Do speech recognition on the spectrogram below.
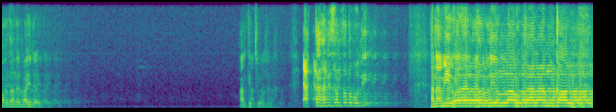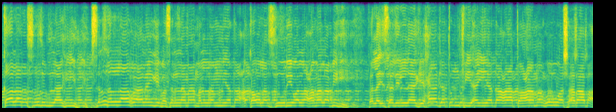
রমজানের বাইরে আর কিছু বলে না। একটা হাদিস অন্তত বলি عن ابي هريره رضي الله تعالى عنه قال قال رسول الله صلى الله عليه وسلم من لم يدع قول الزور والعمل به فليس لله حاجة في أن يدع طعامه وشرابه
